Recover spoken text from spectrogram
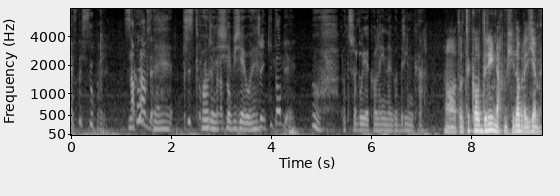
Jesteś super. Skąd Naprawdę. te Wszystko będzie stwory teraz się dobrze. wzięły? Dzięki tobie. Potrzebuję kolejnego drinka. O, to tylko o drinach myśli. Dobra, idziemy.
